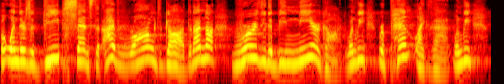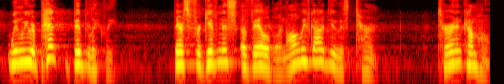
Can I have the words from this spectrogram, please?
But when there's a deep sense that I've wronged God, that I'm not worthy to be near God, when we repent like that, when we, when we repent biblically, there's forgiveness available. And all we've got to do is turn. Turn and come home,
